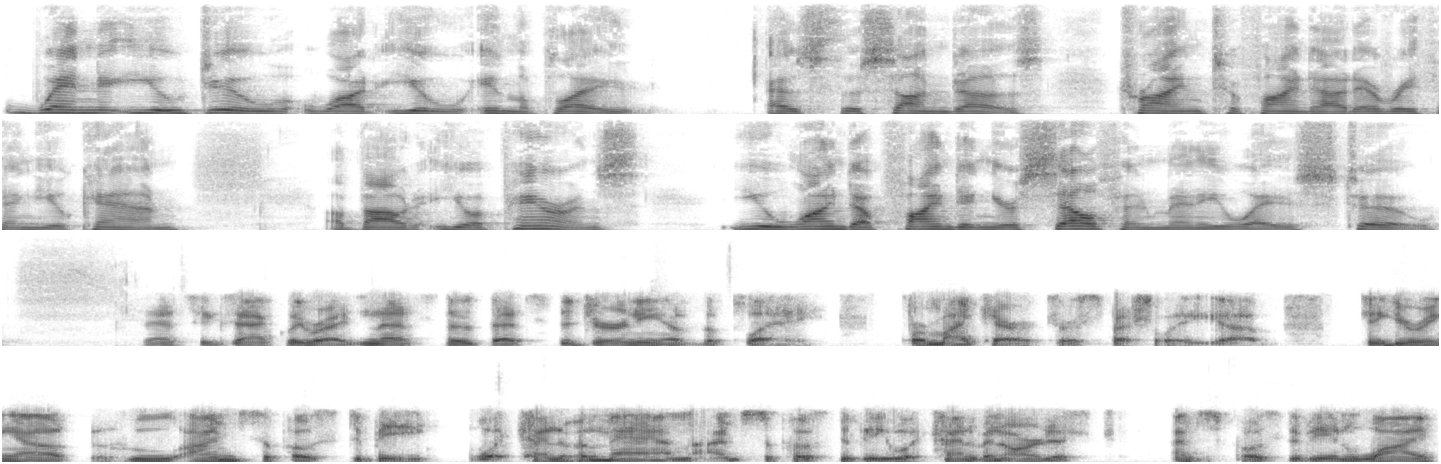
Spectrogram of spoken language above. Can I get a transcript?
when you do what you in the play, as the son does, trying to find out everything you can about your parents, you wind up finding yourself in many ways too. That's exactly right, and that's the that's the journey of the play for my character, especially. Uh, figuring out who I'm supposed to be, what kind of a man I'm supposed to be, what kind of an artist I'm supposed to be and why,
